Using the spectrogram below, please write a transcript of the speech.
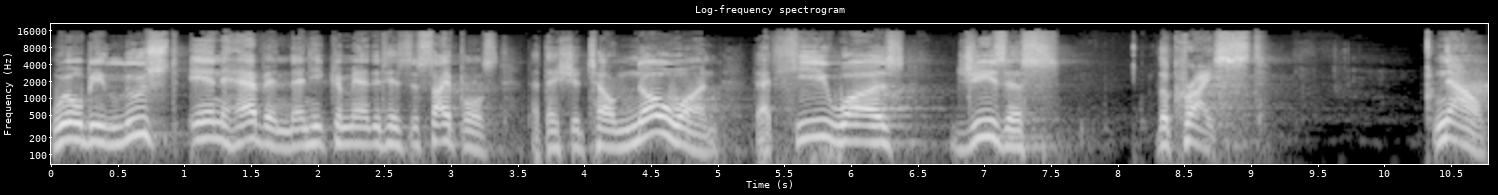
will be loosed in heaven. Then he commanded his disciples that they should tell no one that he was Jesus the Christ. Now,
